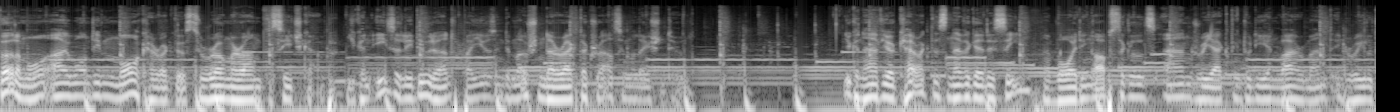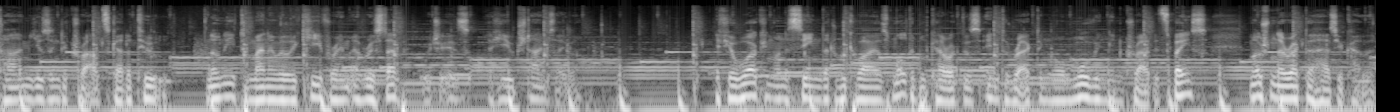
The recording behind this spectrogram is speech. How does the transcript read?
Furthermore, I want even more characters to roam around the siege camp. You can easily do that by using the Motion Director crowd simulation tool. You can have your characters navigate a scene, avoiding obstacles and reacting to the environment in real time using the crowd scatter tool. No need to manually keyframe every step, which is a huge time saver. If you're working on a scene that requires multiple characters interacting or moving in crowded space, Motion Director has you covered.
